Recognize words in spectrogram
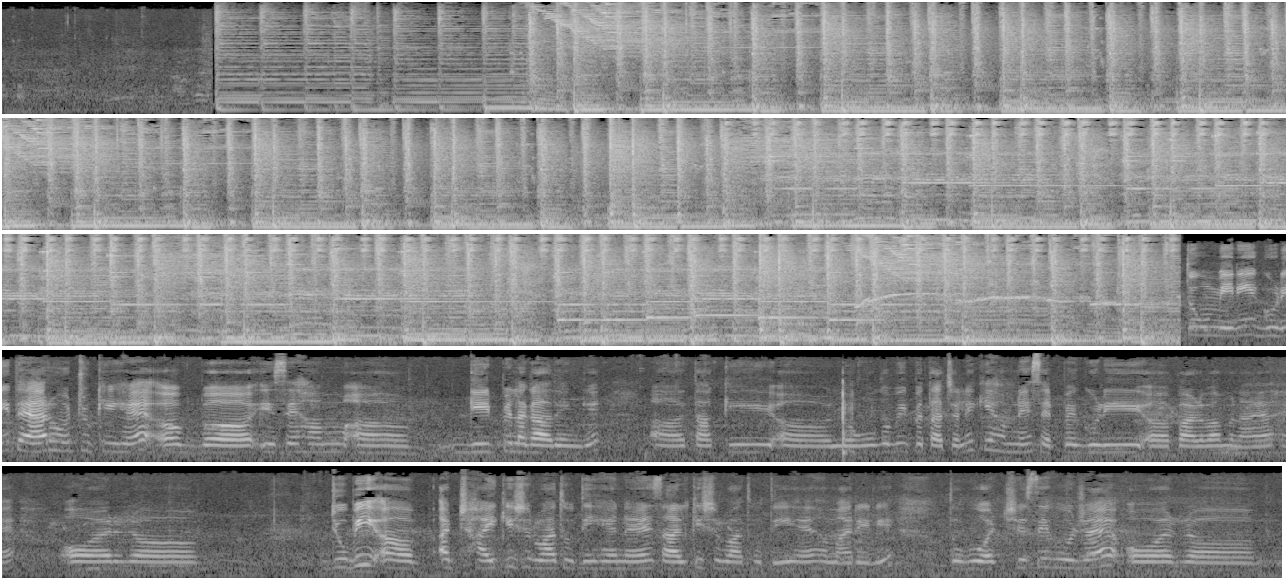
तैयार हो चुकी है, अब इसे हम गेट पे लगा देंगे ताकि लोगों को भी पता चले कि हमने सेट पे गुड़ी पाड़वा मनाया है और जो भी अच्छाई की शुरुआत होती है, नए साल की शुरुआत होती है हमारे लिए तो वो अच्छे से हो जाए और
